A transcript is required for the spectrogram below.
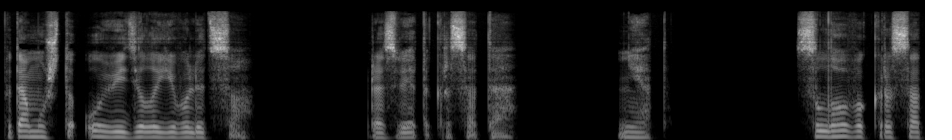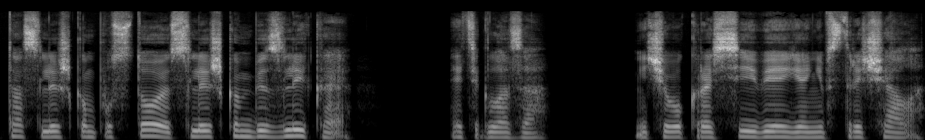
потому что увидела его лицо. Разве это красота? Нет. Слово «красота» слишком пустое, слишком безликое. Эти глаза. Ничего красивее я не встречала.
